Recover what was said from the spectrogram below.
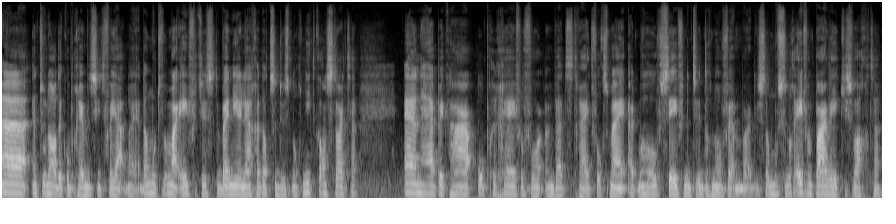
Uh, en toen had ik op een gegeven moment zoiets van ja, nou ja, dan moeten we maar eventjes erbij neerleggen dat ze dus nog niet kan starten. En heb ik haar opgegeven voor een wedstrijd, volgens mij uit mijn hoofd 27 november. Dus dan moest ze nog even een paar weekjes wachten.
